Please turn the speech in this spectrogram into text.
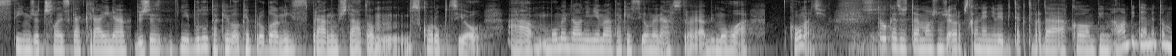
s tým, že členská krajina, že v nej budú také veľké problémy s právnym štátom, s korupciou a momentálne nemá také silné nástroje, aby mohla konať. Čiže to ukazuje, že to je možno, že Európska únia nevie byť tak tvrdá, ako by mala byť, dajme tomu?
